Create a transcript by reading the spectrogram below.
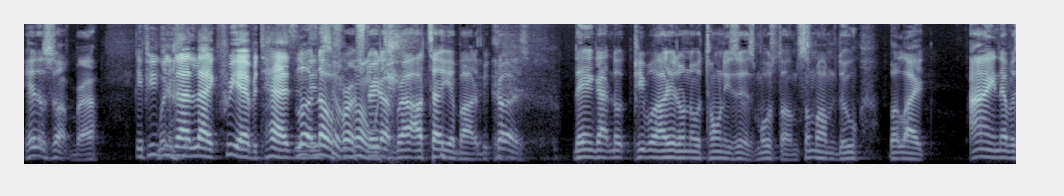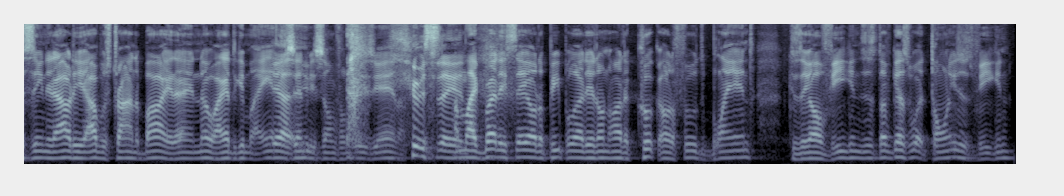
Hit us up, bro. If you do not like free advertising, Look, no, for straight up, bro. I'll tell you about it because they ain't got no people out here don't know what Tony's is. Most of them, some of them do, but like I ain't never seen it out here. I was trying to buy it. I didn't know. I had to get my aunt Yeah, to send you- me some from Louisiana. You were saying. I'm like, bro, they say all the people out here don't know how to cook. All the food's bland because they all vegans and stuff. Guess what? Tony's is vegan.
